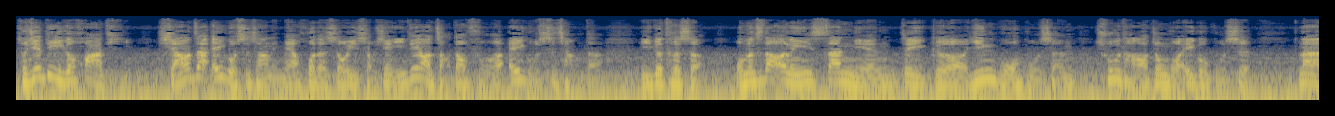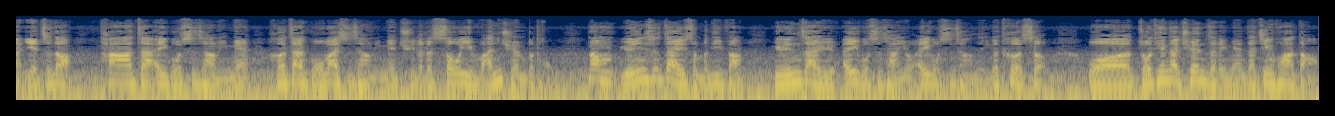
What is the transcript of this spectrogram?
首先，第一个话题，想要在 A 股市场里面获得收益，首先一定要找到符合 A 股市场的一个特色。我们知道，二零一三年这个英国股神出逃中国 A 股股市。那也知道，他在 A 股市场里面和在国外市场里面取得的收益完全不同。那原因是在于什么地方？原因在于 A 股市场有 A 股市场的一个特色。我昨天在圈子里面，在进化岛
